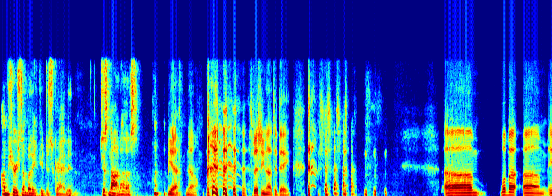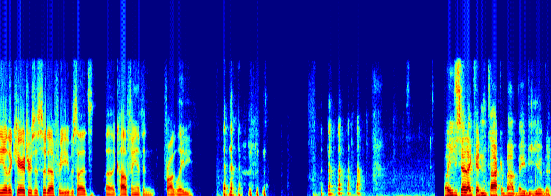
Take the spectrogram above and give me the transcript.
I'm sure somebody could describe it, just not us yeah, no, especially not today. um, What about um any other characters that stood out for you besides uh Cobb Vanth and Frog Lady? well, you said I couldn't talk about Baby Yoda.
